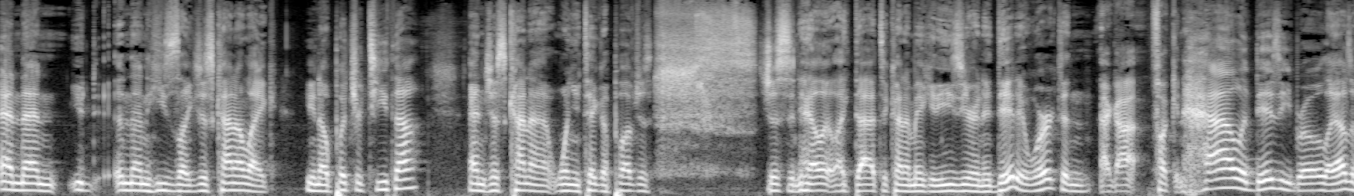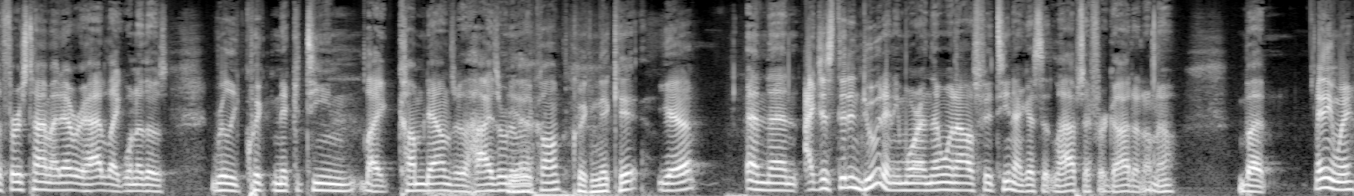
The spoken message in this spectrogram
And then you, and then he's like, just kind of like, you know, put your teeth out, and just kind of when you take a puff, just just inhale it like that to kind of make it easier. And it did. It worked. And I got fucking hella dizzy, bro. Like that was the first time I'd ever had like one of those really quick nicotine like come downs or the highs or whatever yeah. they call them. Quick nick hit. Yeah. And then I just didn't do it anymore. And then when I was 15, I guess it lapsed. I forgot. I don't know. But anyway,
